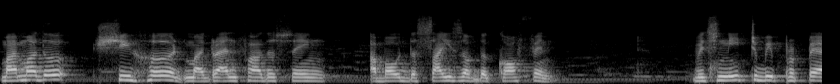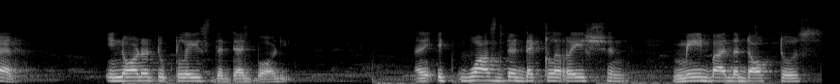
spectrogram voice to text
my mother, she heard my grandfather saying about the size of the coffin which need to be prepared in order to place the dead body. And it was the declaration made by the doctors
